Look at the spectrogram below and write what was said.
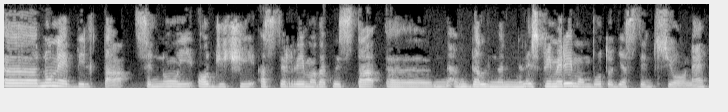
Eh, non è viltà se noi oggi ci asterremo da questa, eh, dal, esprimeremo un voto di astensione,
